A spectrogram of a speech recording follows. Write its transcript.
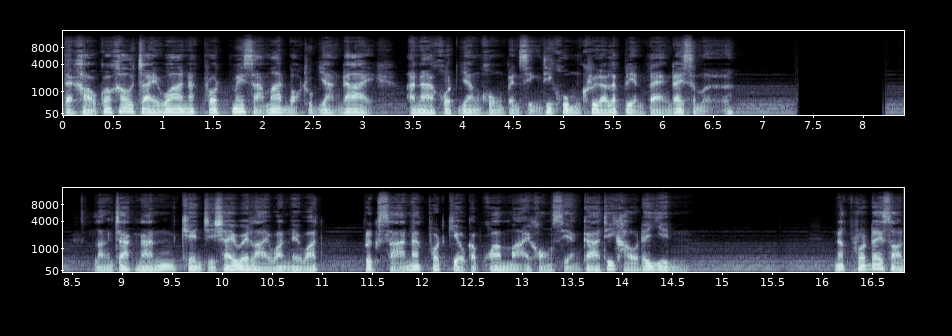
แต่เขาก็เข้าใจว่านักพรตไม่สามารถบอกทุกอย่างได้ อนาคตยังคงเป็นสิ่งที่คุมเครือและเปลี่ยนแปลงได้เสมอ หลังจากนั้นเคนจิใช้เวลาวันในวัด ปรึกษานักพรตเกี่ยวกับความหมายของเสียงกาที่เขาได้ยิน นักพรตได้สอน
